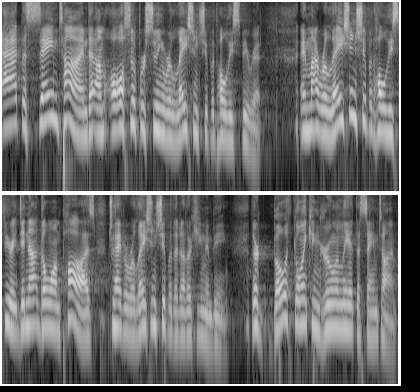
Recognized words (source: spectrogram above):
at the same time that I'm also pursuing relationship with Holy Spirit. And my relationship with Holy Spirit did not go on pause to have a relationship with another human being. They're both going congruently at the same time.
